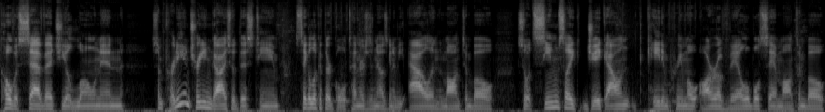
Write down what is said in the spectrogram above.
Kovacevic, Ylonen. Some pretty intriguing guys with this team. Let's take a look at their goaltenders. Now is going to be Allen, Montembeault. So it seems like Jake Allen, Cayden Primeau are available. Sam Montembeault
